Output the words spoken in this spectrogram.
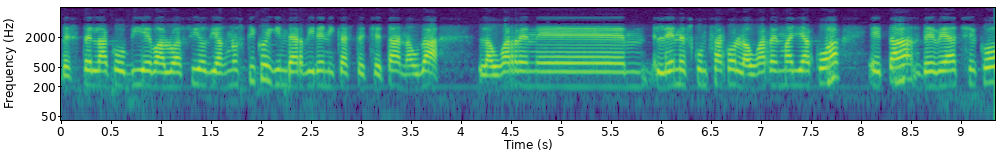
bestelako bi evaluazio diagnostiko egin behar diren ikastetxetan, hau da, laugarren e, lehen eskuntzako laugarren mailakoa eta DBH-ko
